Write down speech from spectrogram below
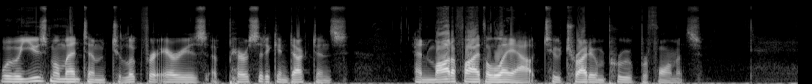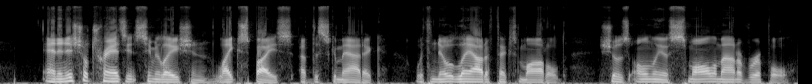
We will use momentum to look for areas of parasitic inductance and modify the layout to try to improve performance. An initial transient simulation, like SPICE, of the schematic with no layout effects modeled shows only a small amount of ripple,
